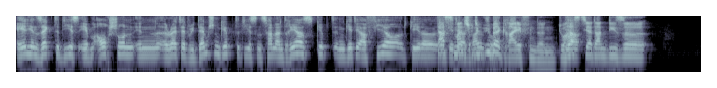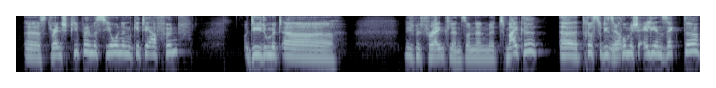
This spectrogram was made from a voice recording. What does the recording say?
Alien-Sekte, die es eben auch schon in Red Dead Redemption gibt, die es in San Andreas gibt, in GTA 4 und GTA, Das GTA manche mit 3 dem so. Übergreifenden. Du Ja. hast ja dann diese äh, Strange People-Missionen in GTA 5, die du mit, äh, nicht mit Franklin, sondern mit Michael äh, triffst du diese Ja. komische Alien-Sekte.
